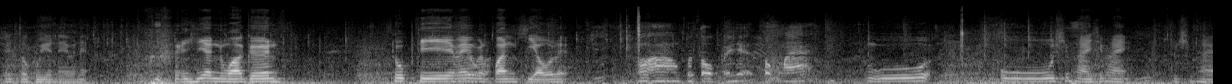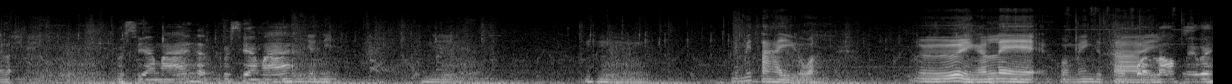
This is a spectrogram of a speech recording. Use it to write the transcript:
ไอ้ยตัวกูอยู่ไหนวะเนี่ยไอ้เหี้ยนัวเกิน ทุบทีแม่งเป็นควันเขียวเลยอ๋ออ้าวกูตกไอ้เหี้ยตกม้าอู้อู้ชิบหายชิบหายกูชิบหายละกูเสียม้าไอ้สัตว์กูเสียม้าไอ้เหี้ยนี่นี่อื้อหือยังไม่ตายอีกเหรอวะเอออย่างนั้นแหละกว่าแม่งจะกูตายปลดล็อกเลยเว้ย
